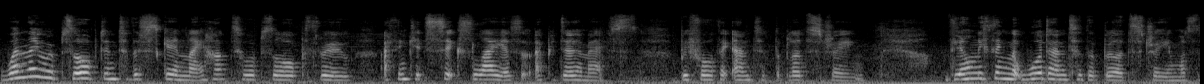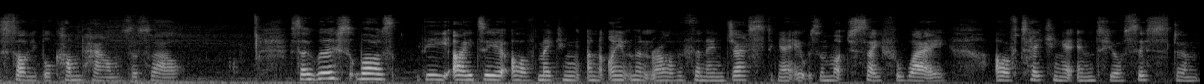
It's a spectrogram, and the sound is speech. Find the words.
When they were absorbed into the skin, they had to absorb through, I think it's six layers of epidermis before they entered the bloodstream the only thing that would enter the bloodstream was the soluble compounds as well. So this was the idea of making an ointment rather than ingesting it. It was a much safer way of taking it into your system.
